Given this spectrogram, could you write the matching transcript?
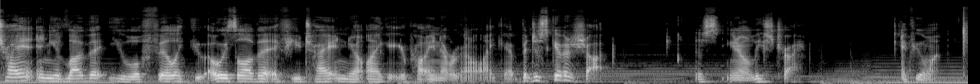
try it and you love it, you will feel like you always love it. If you try it and you don't like it, you're probably never going to like it. But just give it a shot. Just, you know, at least try if you want.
